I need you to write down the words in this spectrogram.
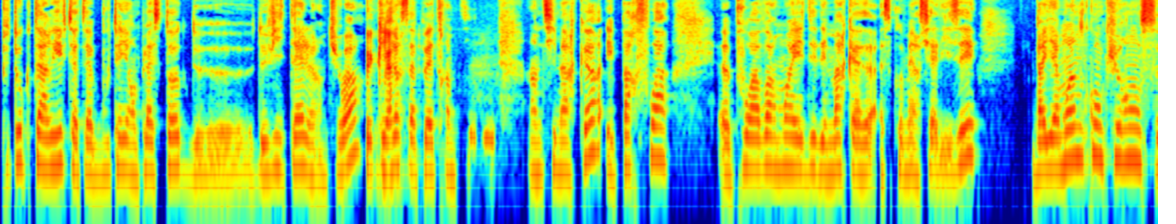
Plutôt que tu arrives, tu as ta bouteille en plastoc de, de Vitel, tu vois? C'est clair. Dire, ça peut être un petit un petit marqueur. Et parfois, euh, pour avoir moi aidé des marques à, se commercialiser, bah il y a moins de concurrence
